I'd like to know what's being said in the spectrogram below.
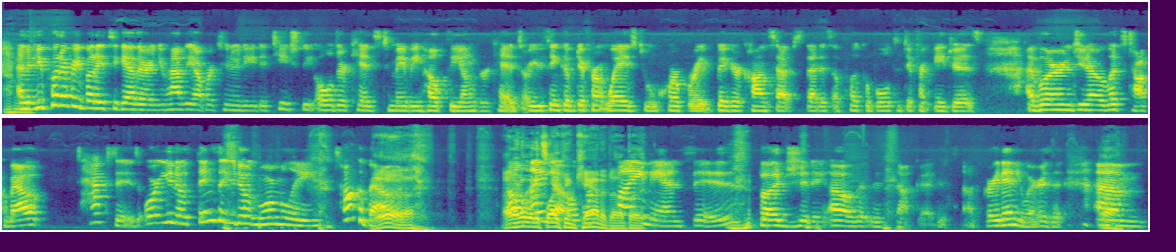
Mm-hmm. And if you put everybody together and you have the opportunity to teach the older kids to maybe help the younger kids, or you think of different ways to incorporate bigger concepts that is applicable to different ages. I've learned, you know, let's talk about taxes or you know things that you don't normally talk about. Yeah. I don't oh, know what it's like in Canada. Finances, but... budgeting. Oh, it's not good. It's not great anywhere, is it? Um,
